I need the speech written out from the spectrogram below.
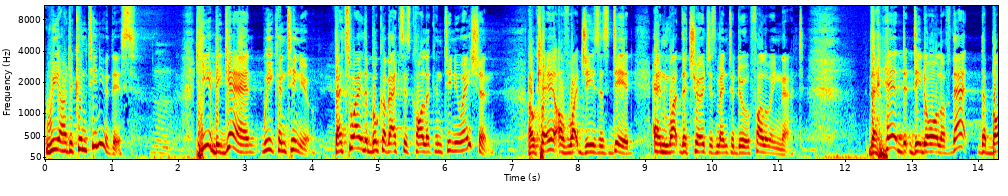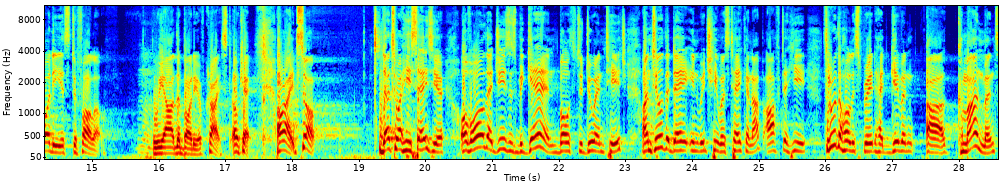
We are to continue this. He began, we continue. That's why the book of Acts is called a continuation, okay, of what Jesus did and what the church is meant to do following that. The head did all of that, the body is to follow. We are the body of Christ. Okay, all right, so that's why he says here, of all that Jesus began both to do and teach, until the day in which he was taken up, after he, through the Holy Spirit, had given uh, commandments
